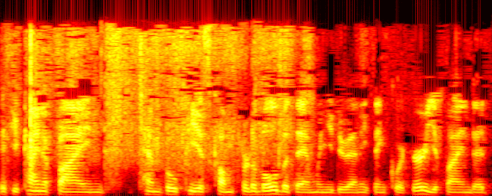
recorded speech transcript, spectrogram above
if you kind of find tempo pace comfortable, but then when you do anything quicker, you find it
